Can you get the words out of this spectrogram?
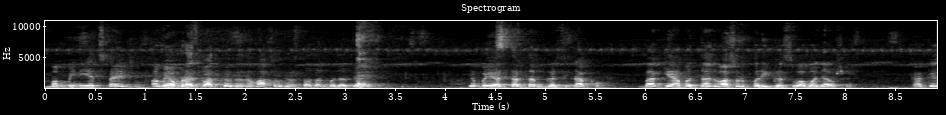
મમ્મીની એ જ સ્ટાઇલ છે. અમે હમણાં જ વાત કરતા હતા વાસણ ઘસતા હતા ને બધા ત્યારે કે ભાઈ અત્યારે તમે ઘસી નાખો. બાકી આ બધા જ વાસણ ફરી ઘસવામાં જ આવશે. કારણ કે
